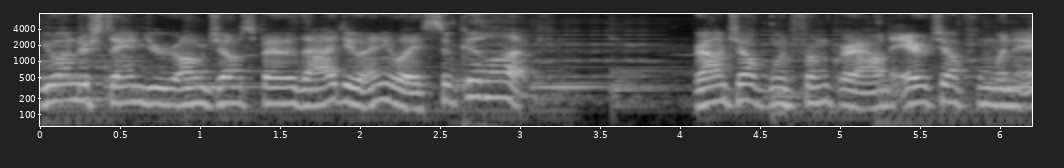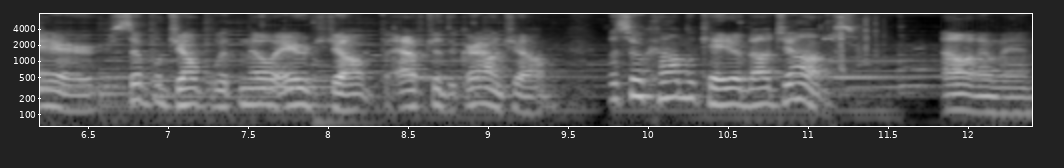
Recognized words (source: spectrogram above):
You understand your own jumps better than I do anyway, so good luck. Ground jump when from ground, air jump when air, simple jump with no air jump after the ground jump. What's so complicated about jumps? I don't know, man.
